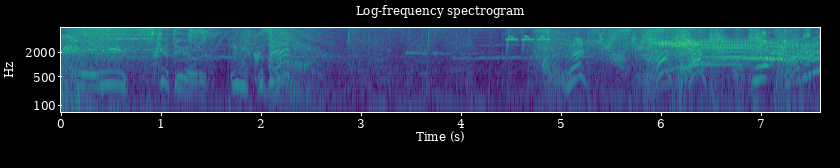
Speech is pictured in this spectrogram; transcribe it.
蹴りつけてやる。行くぜ。それはっ！はっはっ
